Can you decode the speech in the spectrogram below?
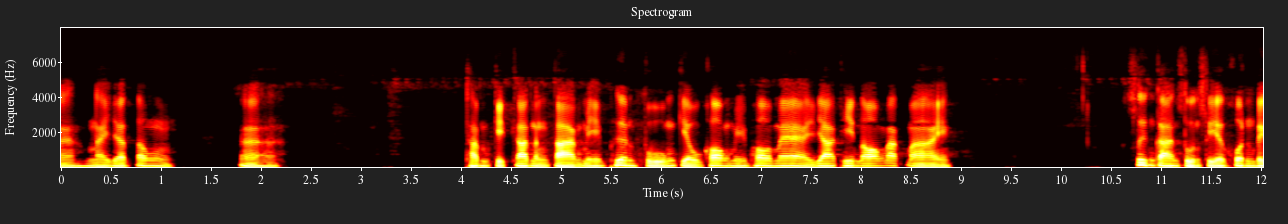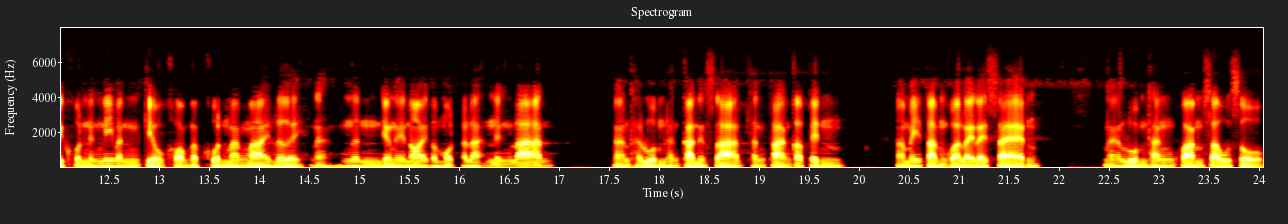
นะไหนจะต้องอทำกิจการต่างๆ มีเพื่อนฝูงเกี่ยวข้องมีพ่อแม่ญาติพี่น้องมากมาย ซึ่งการสูญเสียคนไปคนหนึ่งนี่มันเกี่ยวข้องกับคนมากมายเลยนะเงินอย่างน้อยๆก็หมดไปละหนึ่งล้านนะถ้ารวมทั้งการศึกษาต่างๆ ก็เป็นไม่ต่ำกว่าหลายๆแสนนะรวมทั้งความเศร้าโศก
